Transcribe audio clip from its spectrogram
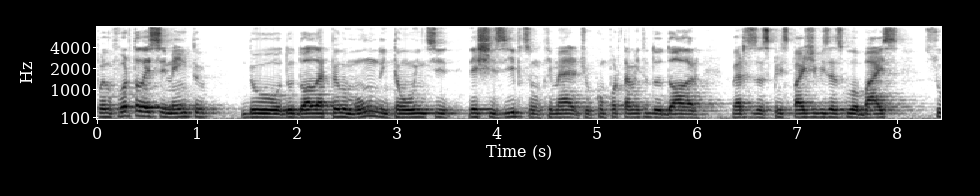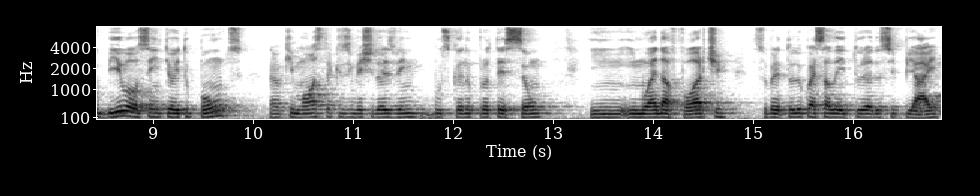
pelo fortalecimento do, do dólar pelo mundo, então o índice DXY, que mede o comportamento do dólar versus as principais divisas globais, subiu aos 108 pontos, né, o que mostra que os investidores vêm buscando proteção em, em moeda forte, sobretudo com essa leitura do CPI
